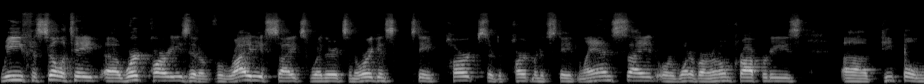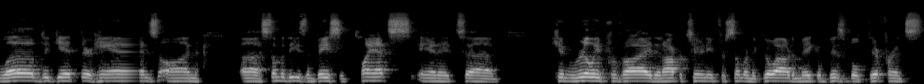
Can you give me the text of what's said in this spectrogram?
we facilitate uh, work parties at a variety of sites, whether it's an Oregon State Parks or Department of State Land site or one of our own properties. Uh, people love to get their hands on uh, some of these invasive plants and it uh, can really provide an opportunity for someone to go out and make a visible difference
